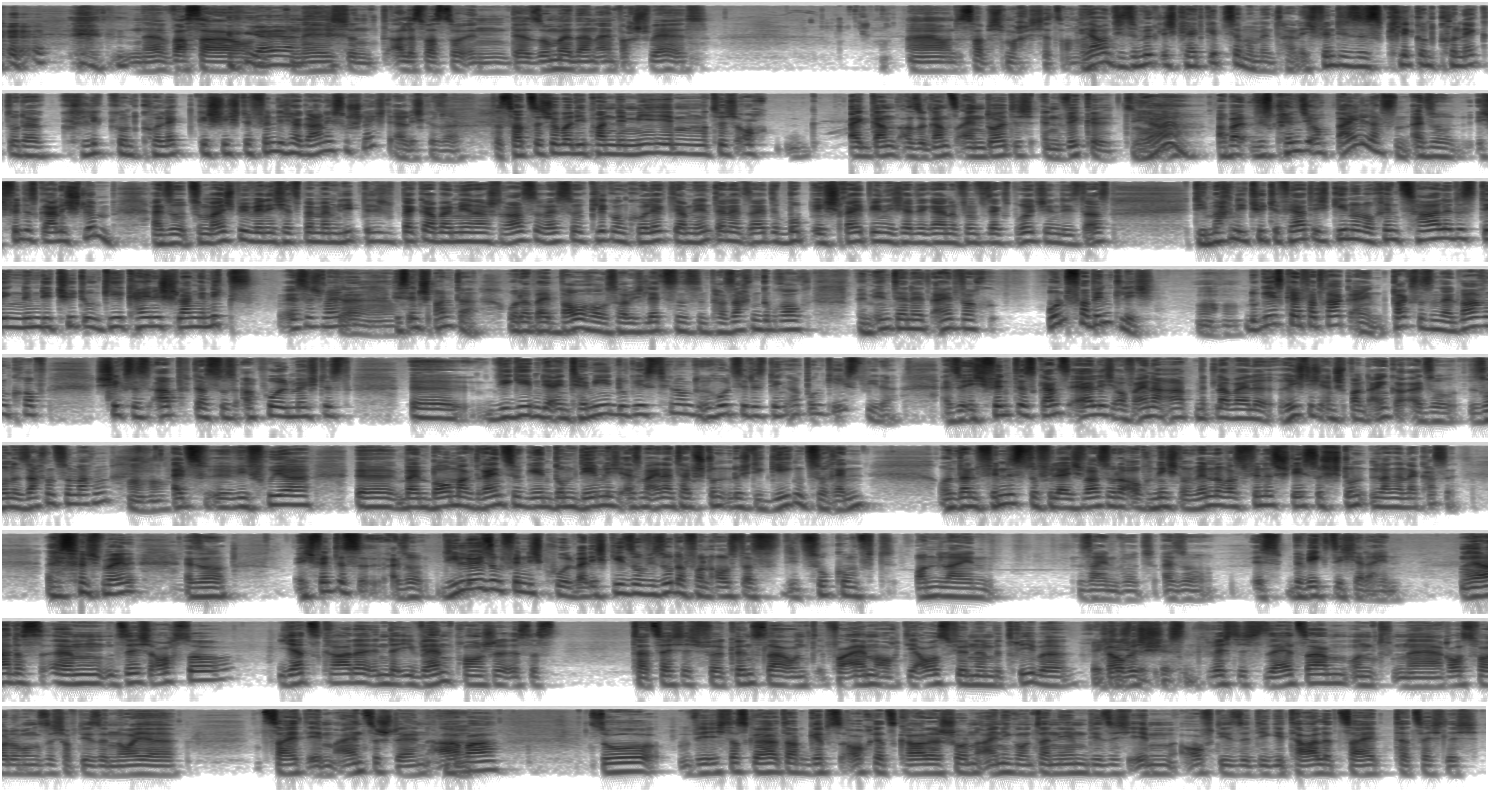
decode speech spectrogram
ne, Wasser und ja, ja. Milch und alles, was so in der Summe dann einfach schwer ist. Äh, und das ich, mache ich jetzt online. Ja, und diese Möglichkeit gibt es ja momentan. Ich finde dieses Click und Connect oder Click und Collect-Geschichte finde ich ja gar nicht so schlecht, ehrlich gesagt. Das hat sich über die Pandemie eben natürlich auch ganz, also ganz eindeutig entwickelt. So, ja, ne? aber das können sie auch beilassen. Also ich finde es gar nicht schlimm. Also zum Beispiel, wenn ich jetzt bei meinem Lieblingsbäcker bei mir in der Straße, weißt du, Click und Collect, die haben eine Internetseite, bub, ich schreibe ihnen, ich hätte gerne fünf, sechs Brötchen, dies, das. Die machen die Tüte fertig, geh nur noch hin, zahle das Ding, nimm die Tüte und geh keine Schlange, nix. Weißt du, ich meine? ja. Ist entspannter. Oder bei Bauhaus habe ich letztens ein paar Sachen gebraucht. Im Internet einfach unverbindlich. Aha. Du gehst keinen Vertrag ein, packst es in deinen Warenkorb, schickst es ab, dass du es abholen möchtest. Äh, die geben dir einen Termin, du gehst hin und holst dir das Ding ab und gehst wieder. Also ich finde das ganz ehrlich auf einer Art mittlerweile richtig entspannt, also so eine Sachen zu machen, Aha. als äh, wie früher äh, beim Baumarkt reinzugehen, dumm dämlich erstmal eineinhalb Stunden durch die Gegend zu rennen und dann findest du vielleicht was oder auch nicht. Und wenn du was findest, stehst du stundenlang an der Kasse. Weißt du, was ich meine? Also ich finde das, also die Lösung finde ich cool, weil ich gehe sowieso davon aus, dass die Zukunft online sein wird. Also es bewegt sich ja dahin. Naja, das ähm, sehe ich auch so. Jetzt gerade in der Eventbranche ist es tatsächlich für Künstler und vor allem auch die ausführenden Betriebe, glaube ich, beschissen. richtig seltsam und eine Herausforderung, sich auf diese neue Zeit eben einzustellen. Aber ja so wie ich das gehört habe, gibt es auch jetzt gerade schon einige Unternehmen, die sich eben auf diese digitale Zeit tatsächlich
